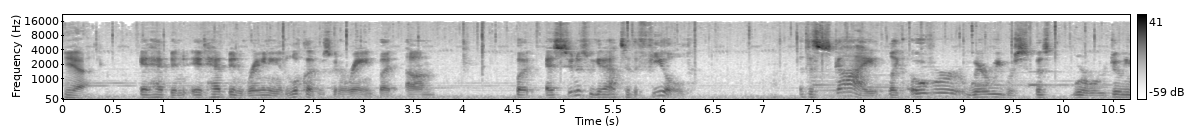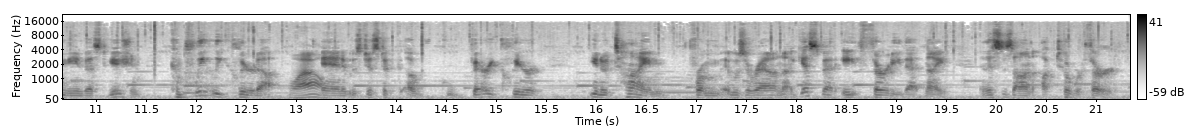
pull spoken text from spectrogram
Yeah. it had been it had been raining. It looked like it was going to rain, but um, but as soon as we get out to the field, the sky, like over where we were supposed, where we were doing the investigation, completely cleared up. Wow. And it was just a, a very clear, you know, time from it was around I guess about eight thirty that night, and this is on October 3rd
